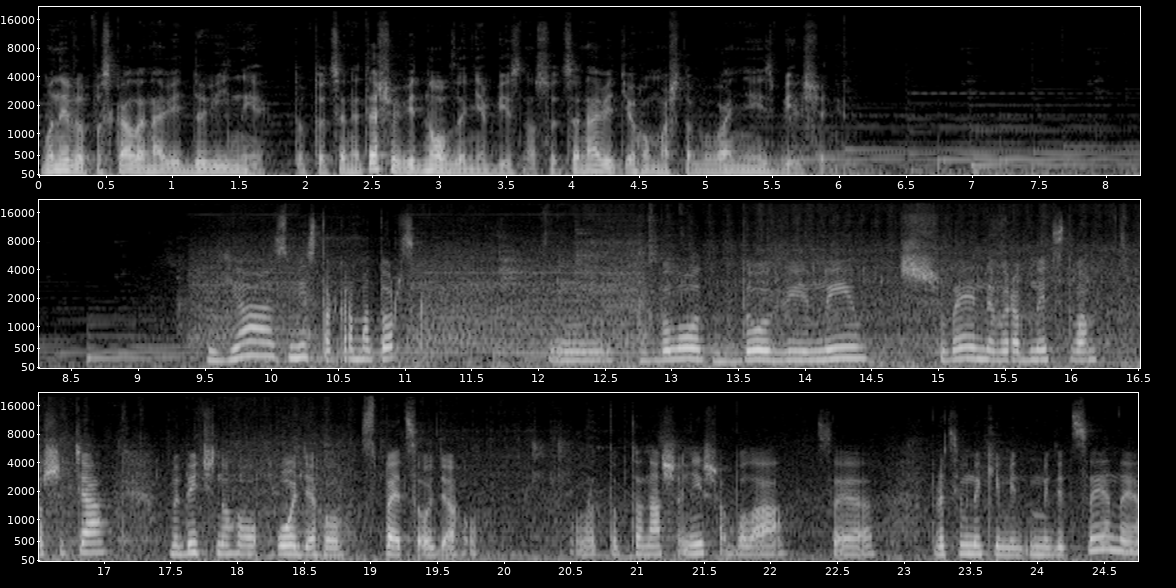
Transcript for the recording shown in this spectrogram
вони випускали навіть до війни. Тобто це не те, що відновлення бізнесу, це навіть його масштабування і збільшення. Я з міста Краматорськ. Було до війни швейне виробництво з пошиття медичного одягу, спецодягу. От, тобто наша ніша була це працівники медицини,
